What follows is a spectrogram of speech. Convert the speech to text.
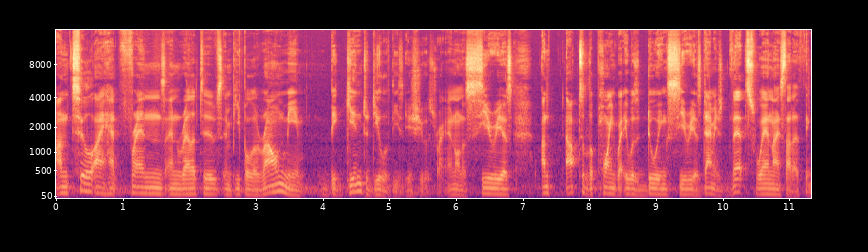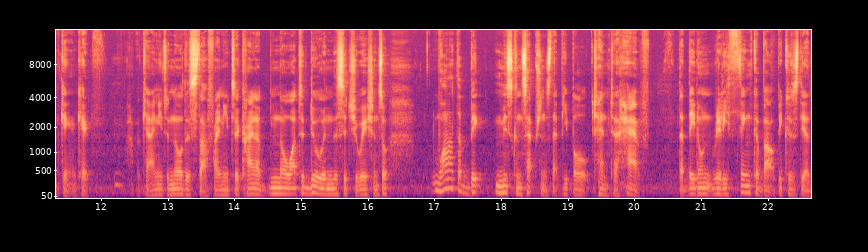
until I had friends and relatives and people around me begin to deal with these issues, right? And on a serious, un- up to the point where it was doing serious damage. That's when I started thinking, okay, okay, I need to know this stuff. I need to kind of know what to do in this situation. So, one of the big misconceptions that people tend to have that they don't really think about because they're,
